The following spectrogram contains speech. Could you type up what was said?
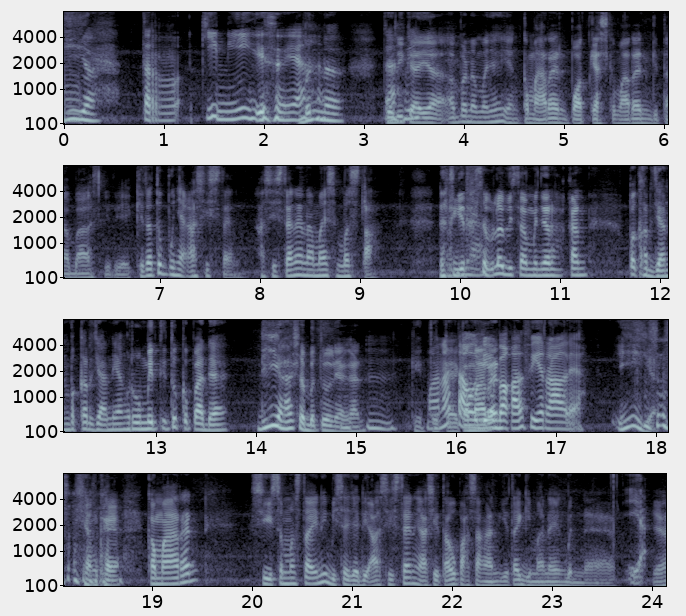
iya. terkini gitu ya. Bener jadi kayak apa namanya yang kemarin podcast kemarin kita bahas gitu ya kita tuh punya asisten asistennya namanya semesta dan kita ya. sebelah bisa menyerahkan pekerjaan-pekerjaan yang rumit itu kepada dia sebetulnya kan Hmm. gitu Mana Kayak tahu dia kemarin bakal viral ya? iya yang kayak kemarin si semesta ini bisa jadi asisten ngasih tahu pasangan kita gimana yang benar Iya, ya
